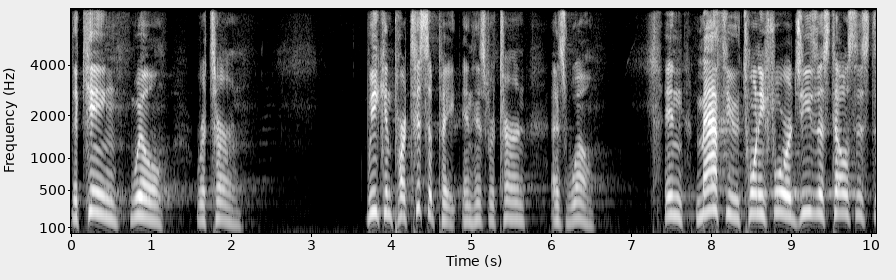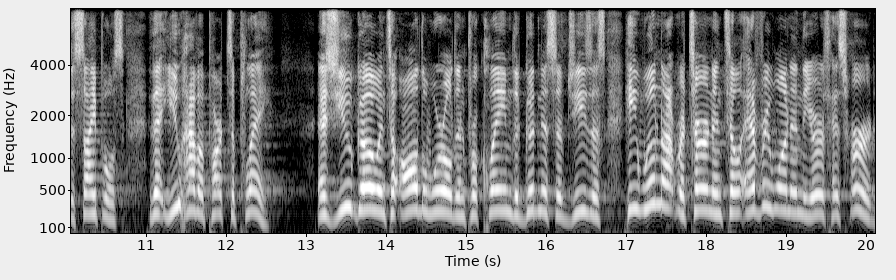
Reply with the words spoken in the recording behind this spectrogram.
The King will return. We can participate in his return as well. In Matthew 24, Jesus tells his disciples that you have a part to play. As you go into all the world and proclaim the goodness of Jesus, he will not return until everyone in the earth has heard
